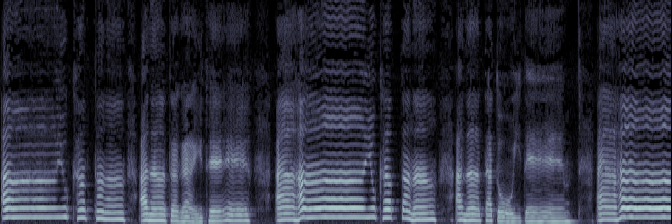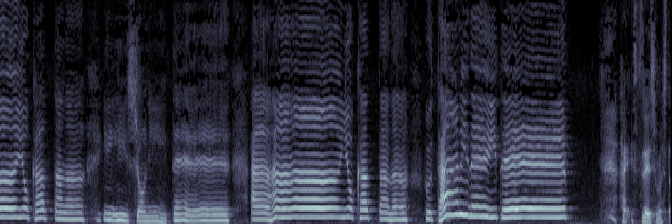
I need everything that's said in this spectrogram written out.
ああ、よかったな、あなたがいて、ああ、よかったな、あなたといて。ああ、よかったな、一緒にいて。ああ、よかったな、二人でいて。はい、失礼しました。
